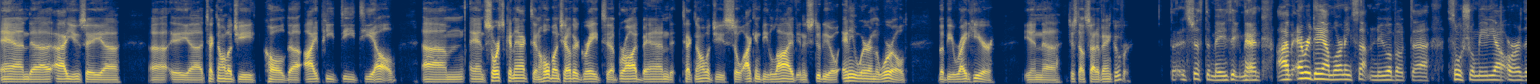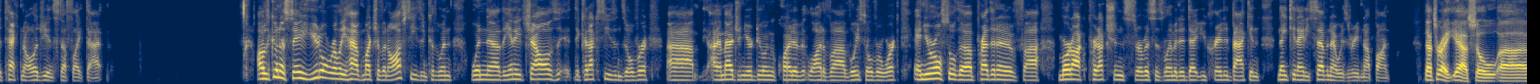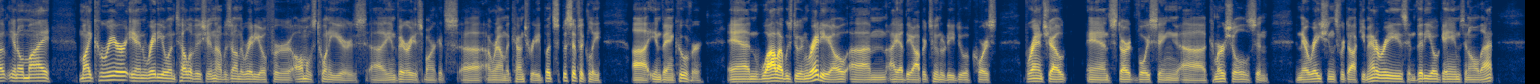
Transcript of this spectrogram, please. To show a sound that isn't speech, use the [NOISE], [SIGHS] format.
and uh, I use a uh, a uh, technology called uh, IPDTL um, and Source Connect and a whole bunch of other great uh, broadband technologies. So I can be live in a studio anywhere in the world, but be right here in uh, just outside of Vancouver. It's just amazing, man. I'm every day I'm learning something new about uh, social media or the technology and stuff like that. I was gonna say you don't really have much of an off season because when when uh, the NHL eh, the Canucks season's over, uh, I imagine you're doing quite a lot of uh, voiceover work, and you're also the president of uh, Murdoch Production Services Limited that you created back in 1997. I was reading up on. That's right. Yeah. So uh, you know my my career in radio and television, I was on the radio for almost 20 years uh, in various markets around the country, but specifically uh, in Vancouver. And while I was doing radio, um, I had the opportunity to, of course, branch out and start voicing uh, commercials and narrations for documentaries and video games and all that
